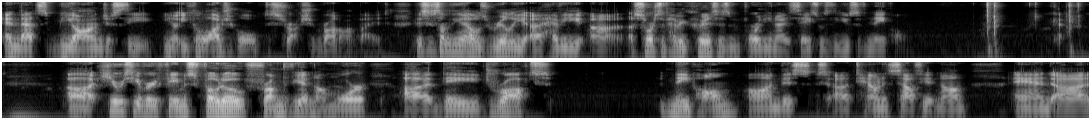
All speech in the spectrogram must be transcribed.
And that's beyond just the, you know, ecological destruction brought on by it. This is something that was really a heavy, uh, a source of heavy criticism for the United States was the use of napalm. Okay. Uh, here we see a very famous photo from the Vietnam War. Uh, they dropped napalm on this uh, town in South Vietnam and uh,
